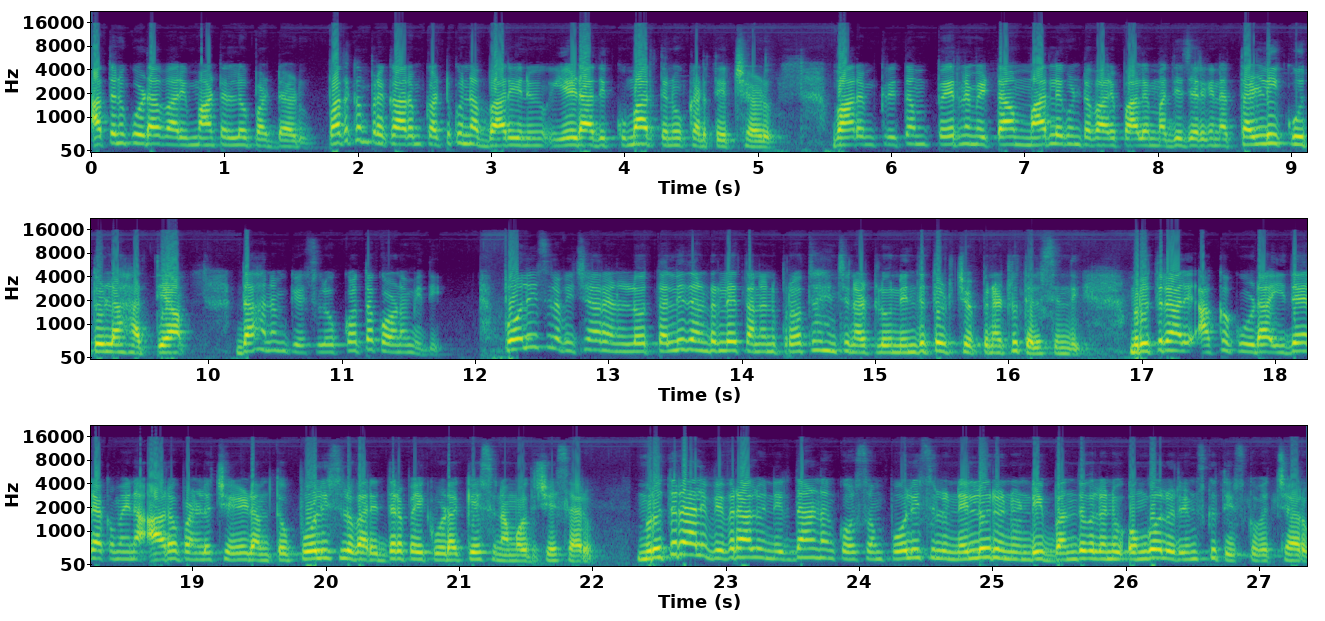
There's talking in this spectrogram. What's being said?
అతను కూడా వారి మాటల్లో పడ్డాడు. పథకం ప్రకారం కట్టుకున్న భార్యను ఏడాది కుమార్తెను కడతీర్చాడు. వారం క్రితం పేర్నమిట్ట మార్లెగుంట వారిపాలెం మధ్య జరిగిన తల్లి కూతుళ్ళ హత్య దహనం కేసులో కొత్త కోణం ఇది. పోలీసుల విచారణలో తల్లిదండ్రులే తనను ప్రోత్సహించినట్లు నిందితుడు చెప్పినట్లు తెలిసింది. మృతురాలి అక్క కూడా ఇదే రకమైన ఆరోపణలు చేయడంతో పోలీసులు వారిద్దరిపై కూడా కేసు నమోదు చేశారు. మృతురాలి వివరాలు నిర్ధారణ కోసం పోలీసులు నెల్లూరు నుండి బంధువులను ఒంగోలు రిమ్స్కు తీసుకువచ్చారు.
